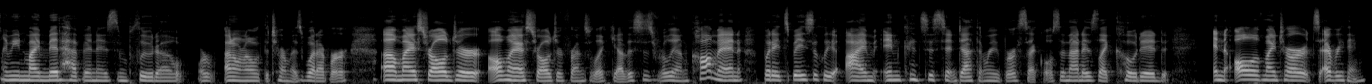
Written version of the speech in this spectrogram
I mean, my midheaven is in Pluto, or I don't know what the term is, whatever. Uh, my astrologer, all my astrologer friends were like, yeah, this is really uncommon, but it's basically I'm inconsistent death and rebirth cycles. And that is like coded in all of my charts, everything.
